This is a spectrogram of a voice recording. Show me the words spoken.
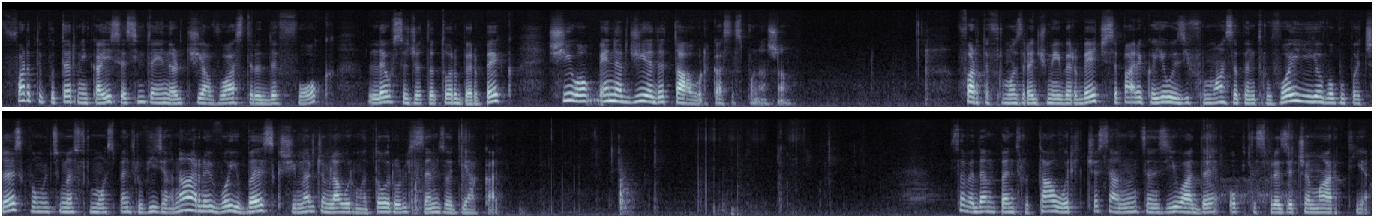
Foarte puternic aici se simte energia voastră de foc, leu săgetător berbec și o energie de taur, ca să spun așa. Foarte frumos, dragii mei berbeci, se pare că e o zi frumoasă pentru voi, eu vă pupăcesc, vă mulțumesc frumos pentru vizionare, vă iubesc și mergem la următorul semn zodiacal. Să vedem pentru tauri ce se anunță în ziua de 18 martie.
